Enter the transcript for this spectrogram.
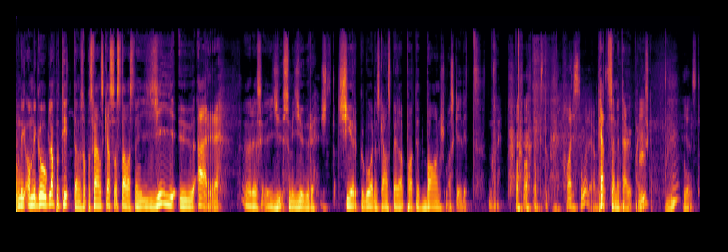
Om ni, om ni googlar på titeln så på svenska så stavas den J-U-R som är djur. Kyrkogården ska anspela på att det är ett barn som har skrivit den här texten. Har det så det? Pet Cemetery på engelska. Mm. Mm. Just.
